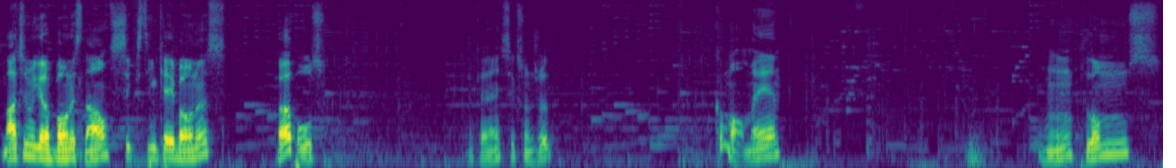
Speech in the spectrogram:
Imagine we get a bonus now. 16k bonus. Purples. Okay, 600. Come on, man. Mm -hmm. Plums.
